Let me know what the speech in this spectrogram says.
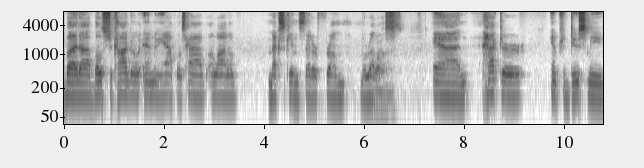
but uh, both Chicago and Minneapolis have a lot of Mexicans that are from Morelos. And Hector introduced me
